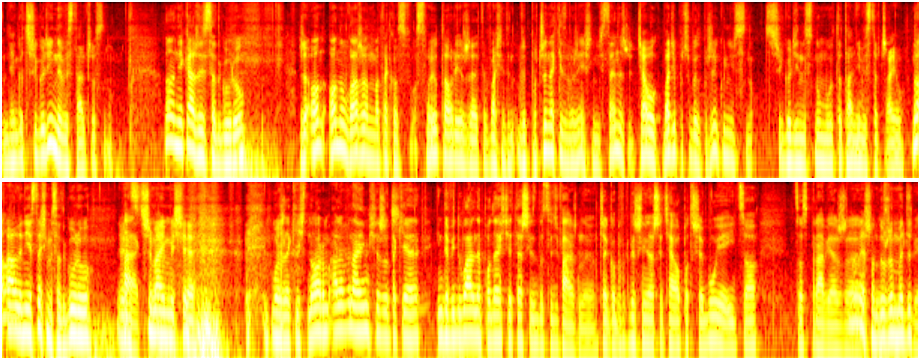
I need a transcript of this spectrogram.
dla niego 3 godziny wystarczy snu. No nie każdy jest Sadhguru, że on, on uważa, on ma taką sw- swoją teorię, że to właśnie ten wypoczynek jest ważniejszy niż sen, że ciało bardziej potrzebuje odpoczynku niż snu. 3 godziny snu mu totalnie wystarczają. No ale nie jesteśmy Sadhguru, więc Tak, trzymajmy no. się może jakiś norm, ale wydaje mi się, że takie indywidualne podejście też jest dosyć ważne, czego faktycznie nasze ciało potrzebuje i co, co sprawia, że... No wiesz, on dużo medytuje,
